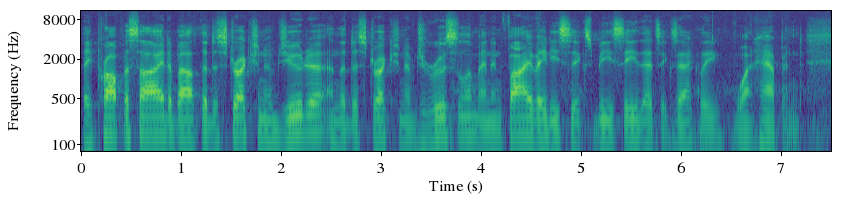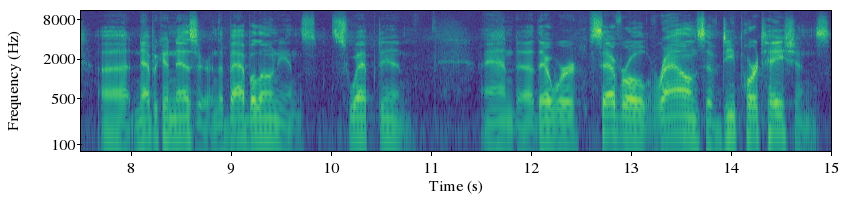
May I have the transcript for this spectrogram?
They prophesied about the destruction of Judah and the destruction of Jerusalem, and in 586 BC, that's exactly what happened. Uh, Nebuchadnezzar and the Babylonians swept in and uh, there were several rounds of deportations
